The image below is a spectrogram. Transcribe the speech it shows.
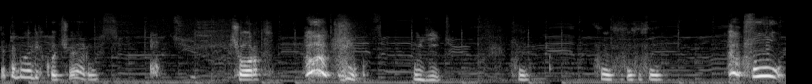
Это было легко, чё я ору? Чёрт. Фу. Уйди. Фу. Фу, фу, фу, фу.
